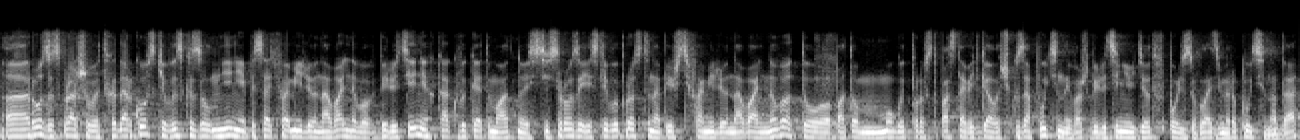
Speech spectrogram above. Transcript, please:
А, Роза спрашивает, Ходорковский высказал мнение писать фамилию Навального в бюллетенях. Как вы к этому относитесь? Роза, если вы просто напишете фамилию Навального, то потом могут просто поставить галочку за Путина, и ваш бюллетень уйдет в пользу Владимира Путина, да?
